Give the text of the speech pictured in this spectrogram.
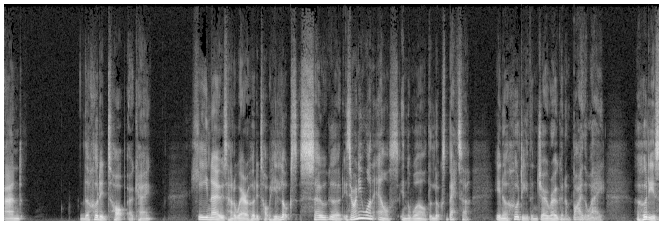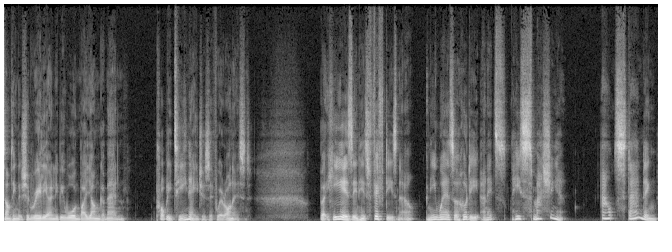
and the hooded top, okay? He knows how to wear a hooded top. He looks so good. Is there anyone else in the world that looks better in a hoodie than Joe Rogan? And by the way, a hoodie is something that should really only be worn by younger men, probably teenagers if we're honest. But he is in his 50s now and he wears a hoodie and it's he's smashing it. Outstanding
